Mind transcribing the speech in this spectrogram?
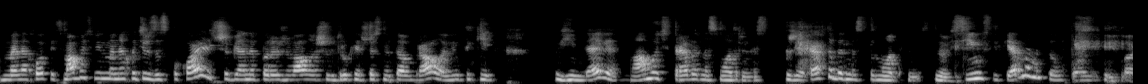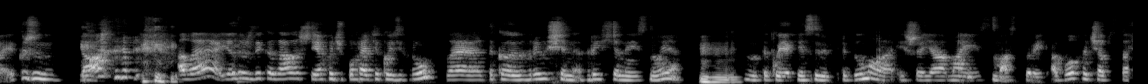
В мене хлопець, мабуть, він мене хотів заспокоїти, щоб я не переживала, що вдруг я щось не те обрала. Він такий. В геймдеві, мабуть, треба насмотреність. Скажи, яка в тебе насмотреність? Ну, Sims і ферма на телефоні. Я кажу, ну Да. Але я завжди казала, що я хочу пограти якусь гру, але такої гри ще, гри ще не існує. Ну, таку, як я собі придумала, і що я маю сама створити. Або хоча б стати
